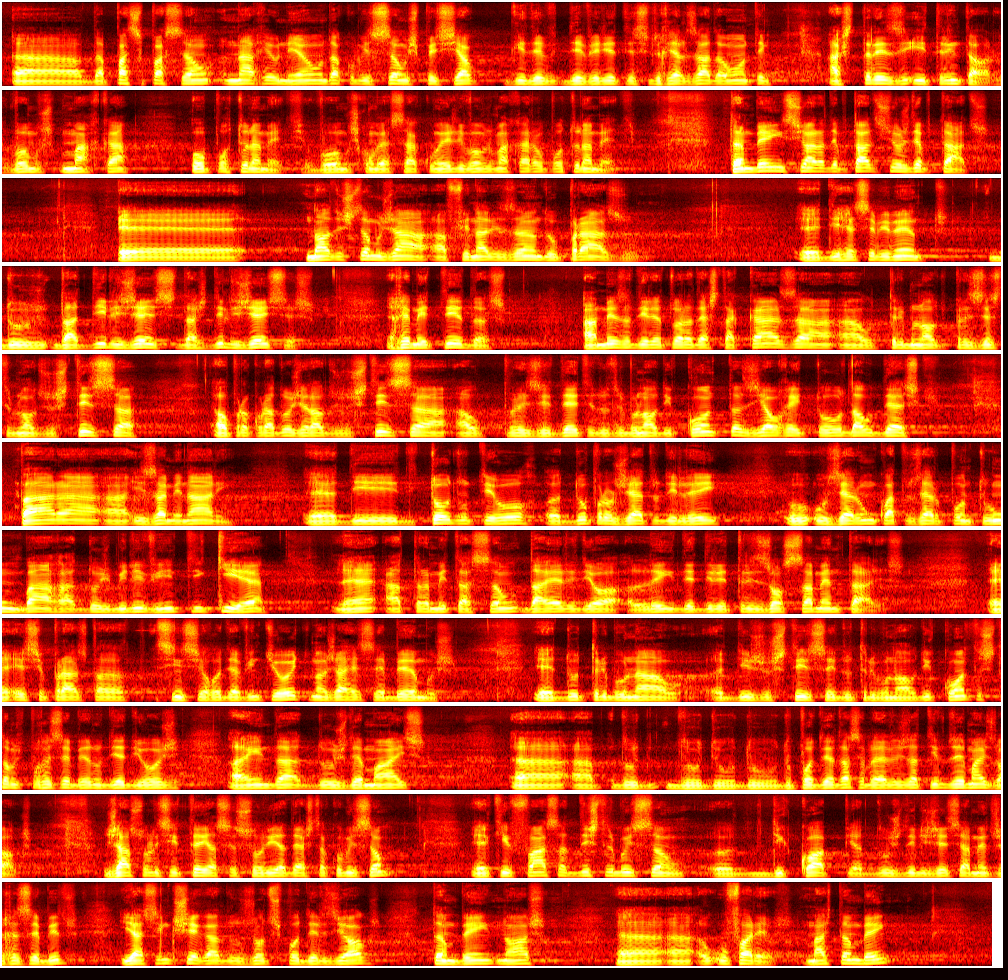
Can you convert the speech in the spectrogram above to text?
a, da participação na reunião da comissão especial que de, deveria ter sido realizada ontem às 13h30 Vamos marcar oportunamente. Vamos conversar com ele e vamos marcar oportunamente. Também, senhora deputada e senhores deputados, é, nós estamos já finalizando o prazo é, de recebimento do, da diligência, das diligências remetidas à mesa diretora desta Casa, ao Tribunal do Presidente do Tribunal de Justiça, ao Procurador-Geral de Justiça, ao Presidente do Tribunal de Contas e ao Reitor da UDESC, para uh, examinarem uh, de, de, todo o teor uh, do projeto de lei, o, o 0140.1-2020, que é né, a tramitação da LDO, Lei de Diretrizes Orçamentárias. É, esse prazo tá, se encerrou dia 28, nós já recebemos é, do Tribunal de Justiça e do Tribunal de Contas, estamos por receber no dia de hoje ainda dos demais do, do, do, do, Poder da Assembleia Legislativa e dos demais órgãos. Já solicitei a assessoria desta comissão que faça a distribuição de cópia dos diligenciamentos recebidos e assim que chegar dos outros poderes e órgãos, também nós ah, ah o faremos. Mas também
